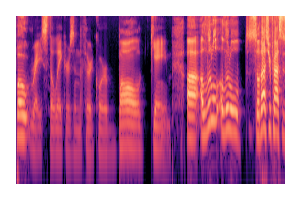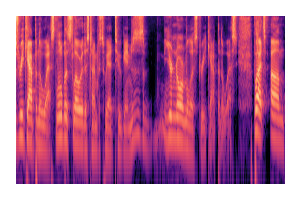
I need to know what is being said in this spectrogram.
boat race the Lakers in the third quarter ball game. Uh, a little, a little. So that's your fastest recap in the West. A little bit slower this time because we had two games. This is a, your normalist recap in the West. But um,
